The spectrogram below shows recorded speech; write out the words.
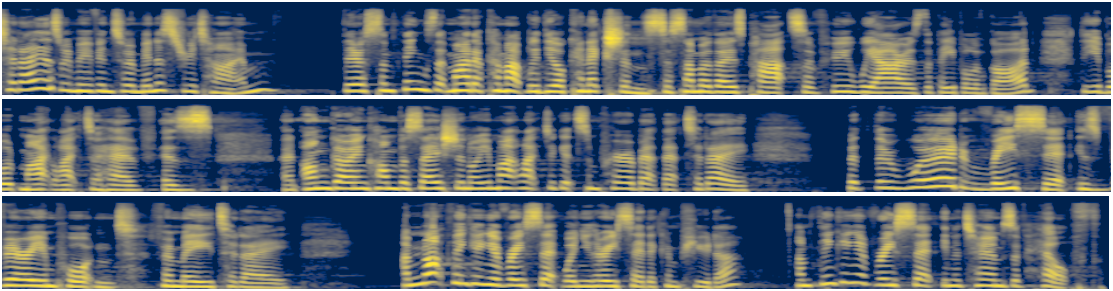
today, as we move into a ministry time, there are some things that might have come up with your connections to some of those parts of who we are as the people of God that you might like to have as an ongoing conversation, or you might like to get some prayer about that today. But the word reset is very important for me today. I'm not thinking of reset when you reset a computer, I'm thinking of reset in the terms of health.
